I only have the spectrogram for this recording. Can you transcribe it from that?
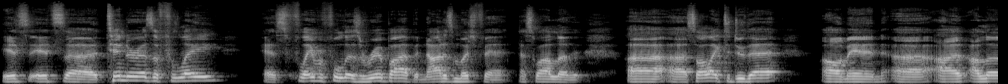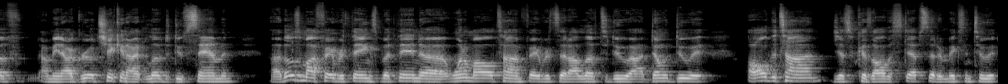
It's it's uh, tender as a fillet, as flavorful as a ribeye, but not as much fat. That's why I love it. Uh, uh, so I like to do that. Oh man, uh, I I love. I mean, I grill chicken. I'd love to do salmon. Uh, those are my favorite things. But then uh, one of my all time favorites that I love to do. I don't do it all the time, just because all the steps that are mixed into it.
